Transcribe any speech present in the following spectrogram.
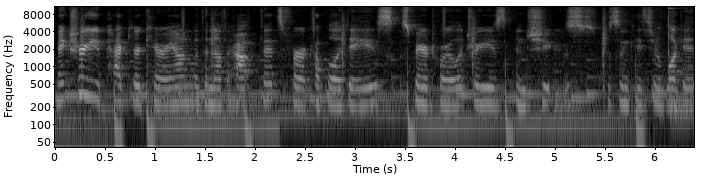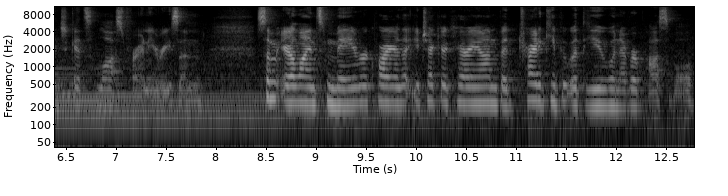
make sure you pack your carry-on with enough outfits for a couple of days, spare toiletries, and shoes, just in case your luggage gets lost for any reason. Some airlines may require that you check your carry-on, but try to keep it with you whenever possible.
